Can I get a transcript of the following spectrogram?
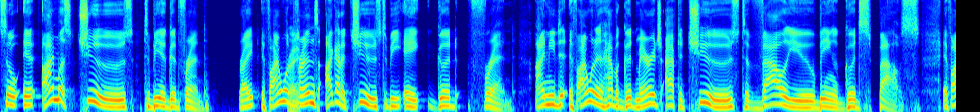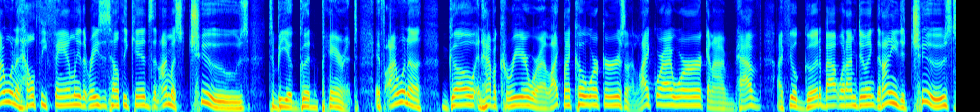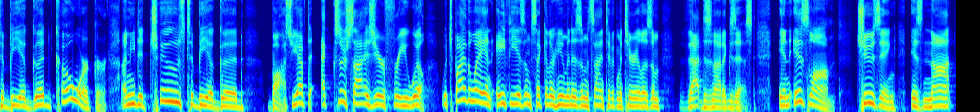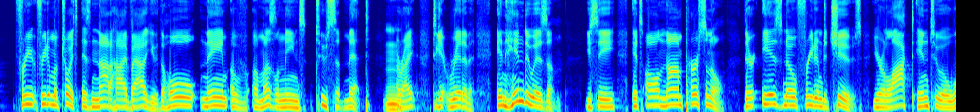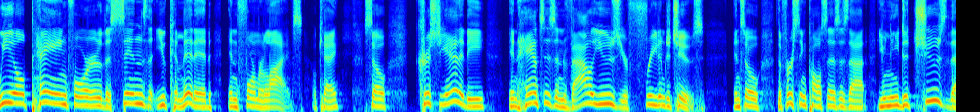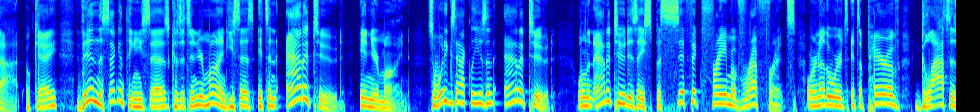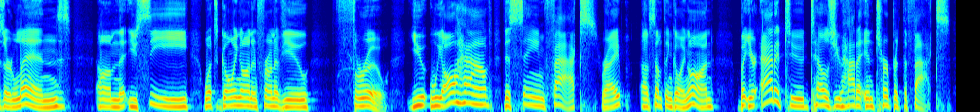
So it, I must choose to be a good friend, right? If I want Right. friends, I got to choose to be a good friend. I need to, if I want to have a good marriage, I have to choose to value being a good spouse. If I want a healthy family that raises healthy kids, then I must choose to be a good parent. If I want to go and have a career where I like my coworkers and I like where I work and I have I feel good about what I'm doing, then I need to choose to be a good coworker. I need to choose to be a good boss. You have to exercise your free will, which, by the way, in atheism, secular humanism, and scientific materialism, that does not exist. In Islam, choosing is not free freedom of choice is not a high value. The whole name of a Muslim means to submit. Mm. All right, to get rid of it. In Hinduism, you see, it's all non-personal. There is no freedom to choose. You're locked into a wheel paying for the sins that you committed in former lives. Okay. So Christianity enhances and values your freedom to choose. And so the first thing Paul says is that you need to choose that, okay? Then the second thing he says, because it's in your mind, he says it's an attitude in your mind. So, what exactly is an attitude? Well, an attitude is a specific frame of reference, or in other words, it's a pair of glasses or lens um, that you see what's going on in front of you through. You, we all have the same facts, right, of something going on, but your attitude tells you how to interpret the facts.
